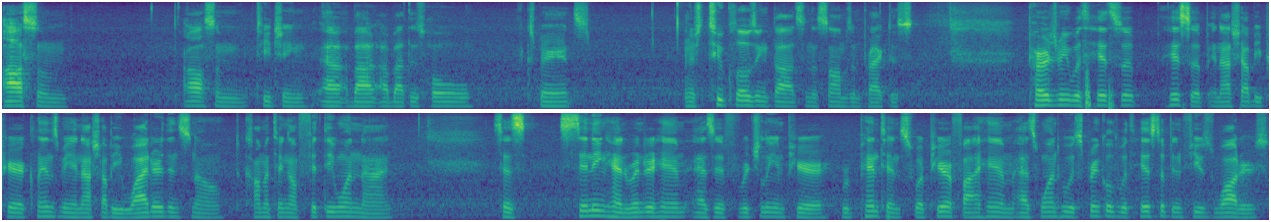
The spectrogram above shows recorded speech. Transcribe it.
awesome awesome teaching uh, about about this whole experience. There's two closing thoughts in the Psalms in practice. Purge me with hyssop, hyssop, and I shall be pure. Cleanse me, and I shall be whiter than snow. Commenting on 51:9, says, Sinning had rendered him as if richly impure. Repentance would purify him as one who is sprinkled with hyssop infused waters.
